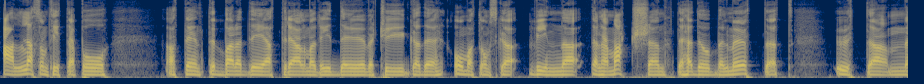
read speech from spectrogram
alla som tittar på att det inte bara det att Real Madrid är övertygade om att de ska vinna den här matchen, det här dubbelmötet, utan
